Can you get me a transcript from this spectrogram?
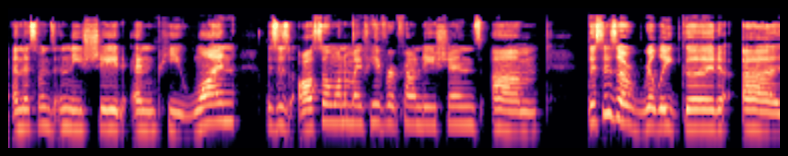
And this one's in the shade NP1. This is also one of my favorite foundations. Um, this is a really good, uh,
